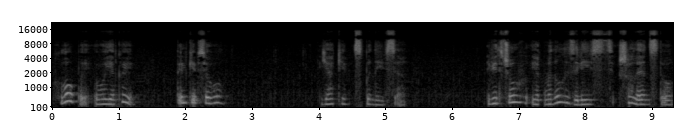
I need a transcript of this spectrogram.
Хлопи, вояки, тільки всього. Яків спинився. Відчув, як минула злість, шаленство,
